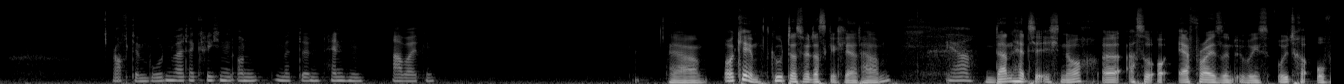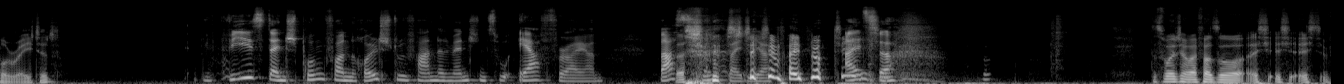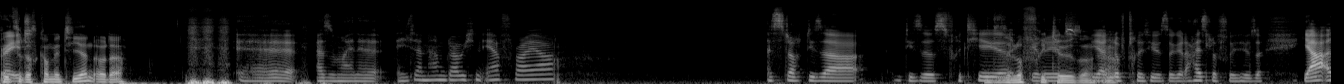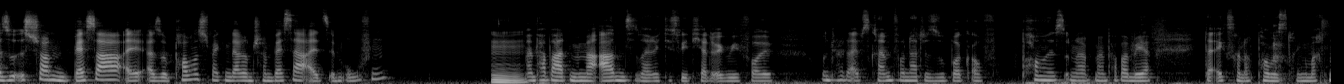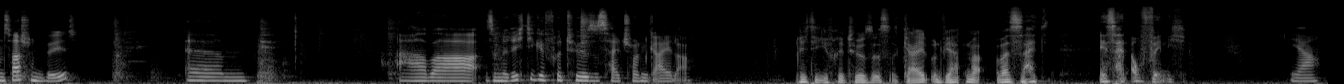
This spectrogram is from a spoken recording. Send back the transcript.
Auf dem Boden weiterkriechen und mit den Händen arbeiten. Ja, okay, gut, dass wir das geklärt haben. Ja. Dann hätte ich noch, äh, achso, Airfryer sind übrigens ultra overrated. Wie ist dein Sprung von Rollstuhlfahrenden Menschen zu Airfryern? Was Das steht bei steht dir? in meinen Notizen. Alter. Das wollte ich auch einfach so, ich, ich, ich, willst du Rage. das kommentieren oder? Äh, also meine Eltern haben, glaube ich, einen Airfryer. Ist doch dieser, dieses Frittier. Diese Luftfritteuse, Ja, ja. Luftfritteuse, genau, Heißluftfritteuse. Ja, also ist schon besser, al- also Pommes schmecken darin schon besser als im Ofen. Mhm. Mein Papa hat mir mal abends, das war richtig sweet, ich hatte irgendwie voll Unterleibskrämpfe und hatte so Bock auf Pommes und dann hat mein Papa mir da extra noch Pommes drin gemacht und es war schon wild. Ähm, aber so eine richtige Fritteuse ist halt schon geiler. Richtige Fritteuse ist geil und wir hatten mal, aber es ist halt, es ist halt aufwendig. Ja.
